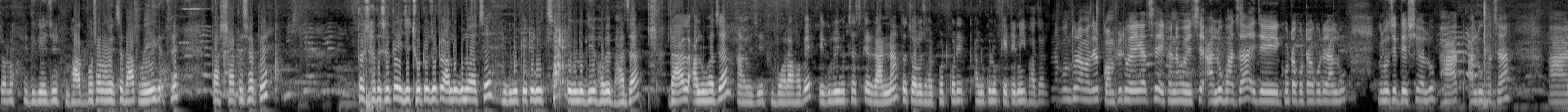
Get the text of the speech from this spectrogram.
চলো, এদিকে এই যে ভাত বসানো হয়েছে, ভাত হয়েই গেছে। তার সাথে সাথে তার সাথে সাথে এই যে ছোট ছোট আলুগুলো আছে, এগুলো কেটে নিচ্ছি। এগুলো দিয়ে হবে ভাজা, ডাল, আলু ভাজা, আর ওই যে বড়া হবে। এগুলোই হচ্ছে আজকে রান্না। তো চলো ঝটপট করে আলুগুলো কেটে নেই ভাজার। না বন্ধুরা, আমাদের কমপ্লিট হয়ে গেছে। এখানে হয়েছে আলু ভাজা, এই যে গোটা গোটা করে আলু। এগুলো হচ্ছে দেশি আলু, ভাত, আলু ভাজা। আর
